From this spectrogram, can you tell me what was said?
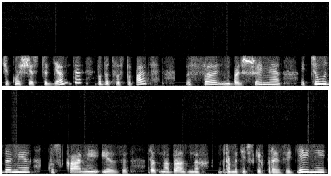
текущие студенты будут выступать с небольшими этюдами, кусками из разнообразных драматических произведений.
